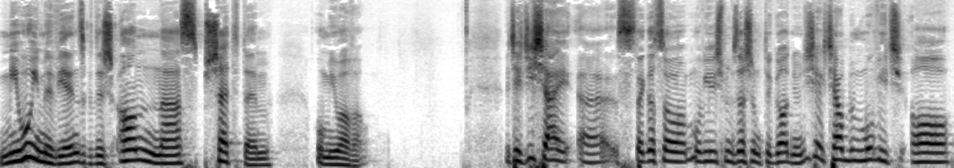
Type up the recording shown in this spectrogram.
Miłujmy więc, gdyż On nas przedtem umiłował. Wiecie, dzisiaj, e, z tego co mówiliśmy w zeszłym tygodniu, dzisiaj chciałbym mówić o,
